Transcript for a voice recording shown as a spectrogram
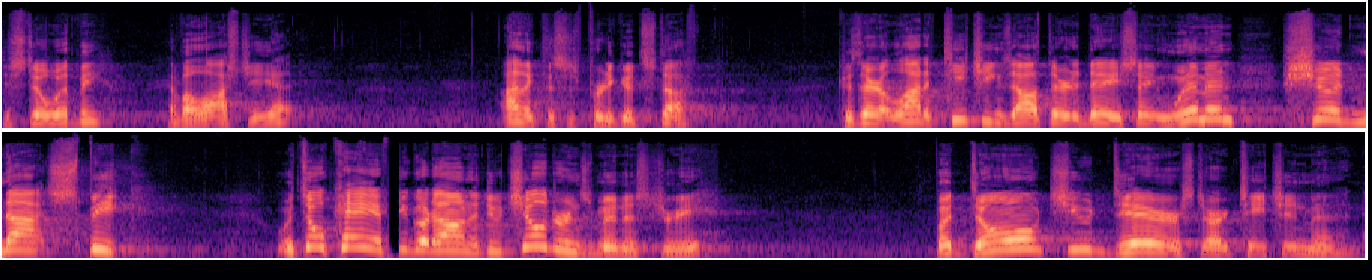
You still with me? Have I lost you yet? I think this is pretty good stuff. Because there are a lot of teachings out there today saying women should not speak. It's okay if you go down and do children's ministry, but don't you dare start teaching men.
